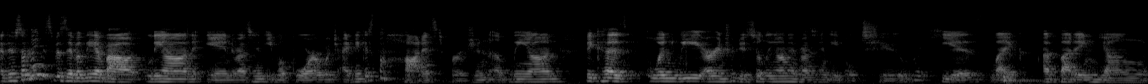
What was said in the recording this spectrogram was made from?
Uh, There's something specifically about Leon in Resident Evil 4, which I think is the hottest version of Leon, because when we are introduced to Leon in Resident Evil 2, he is like a budding young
